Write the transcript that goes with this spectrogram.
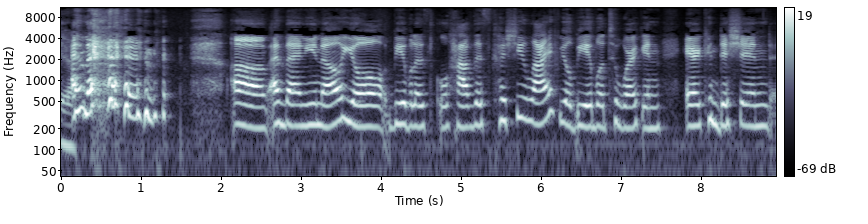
Yeah. and then um and then you know you'll be able to have this cushy life. You'll be able to work in air conditioned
